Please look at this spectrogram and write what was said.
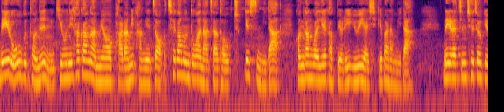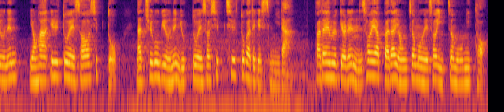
내일 오후부터는 기온이 하강하며 바람이 강해져 체감 온도가 낮아 더욱 춥겠습니다. 건강관리에 각별히 유의하시기 바랍니다. 내일 아침 최저 기온은 영하 1도에서 10도, 낮 최고 기온은 6도에서 17도가 되겠습니다. 바다의 물결은 서해 앞바다 0.5에서 2.5m,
